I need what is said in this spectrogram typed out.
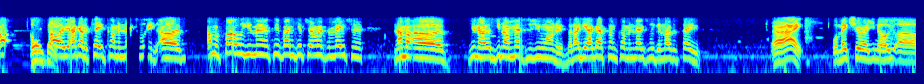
Oh, Go ahead. Oh yeah, I got a tape coming next week. Uh, I'm gonna follow you, man. See if I can get your information, and I'm gonna, uh, you know, you know, message you on it. But I get, I got some coming next week, another tape. All right. Well, make sure you know uh,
